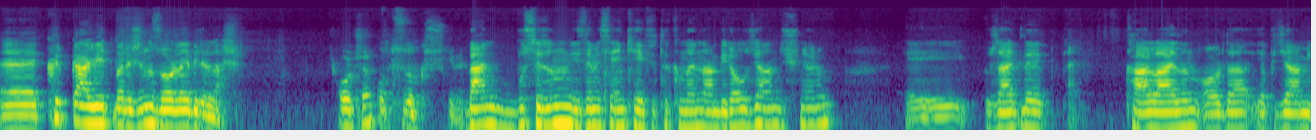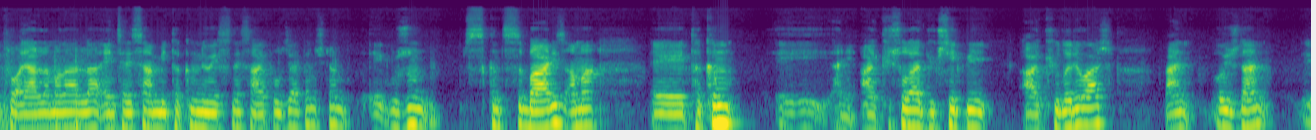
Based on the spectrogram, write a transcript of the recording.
Ee, 40 galibiyet barajını zorlayabilirler. Orçun. 39 gibi. Ben bu sezonun izlemesi en keyifli takımlarından biri olacağını düşünüyorum. Ee, özellikle yani Carlisle'ın orada yapacağı mikro ayarlamalarla enteresan bir takım nüvesine sahip olacaklarını düşünüyorum. Ee, uzun sıkıntısı bariz ama e, takım e, hani IQ'su olarak yüksek bir IQ'ları var. Ben o yüzden e,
